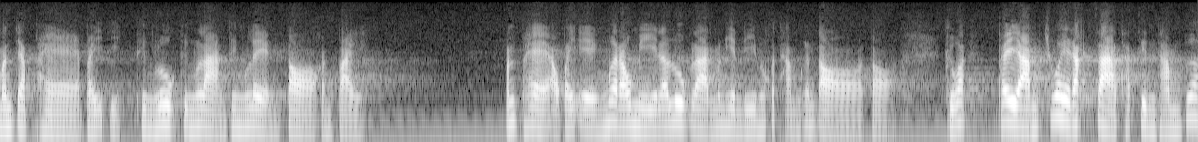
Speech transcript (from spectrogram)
มันจะแผ่ไปอีกถึงลูกถึงหลานถึงเลนต่อกันไป มันแผ่เอาไปเองเมื่อเรามีแล้วลูกหลานมันเห็นดีมันก็ทำกันต่อต่อ คือว่าพยายามช่วยรักษาทักษิณธรรมเพื่อ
